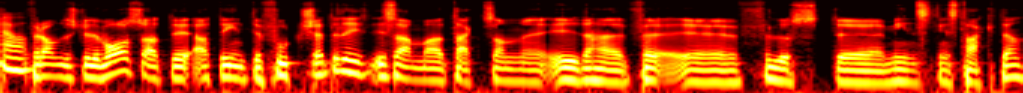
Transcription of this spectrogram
Ja. För om det skulle vara så att det, att det inte fortsätter i, i samma takt som i den här för, eh, förlustminskningstakten,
